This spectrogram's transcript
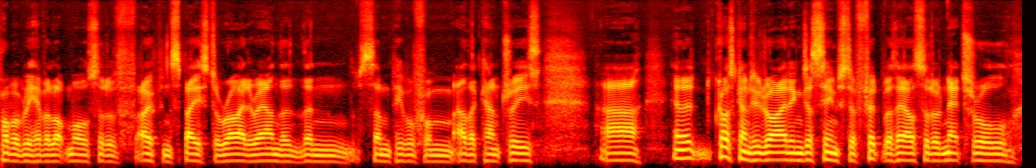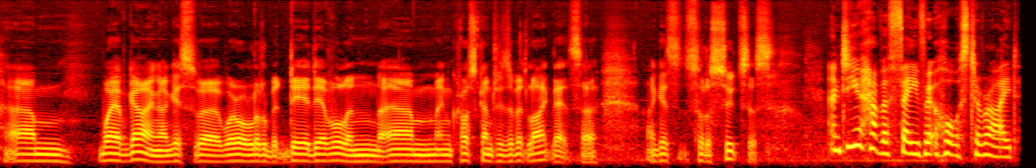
probably have a lot more sort of open space to ride around than, than some people from other countries. Uh, and cross country riding just seems to fit with our sort of natural um, way of going. I guess we're, we're, all a little bit daredevil, and um, and cross country is a bit like that. So I guess it sort of suits us. And do you have a favourite horse to ride?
